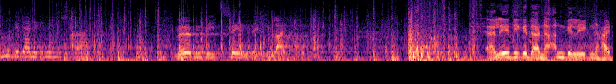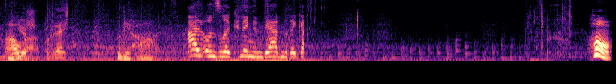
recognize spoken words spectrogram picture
Möge deine Klinge strahlen. Mögen die Zehn dich leiten. Erledige deine Angelegenheiten hier. Mauer brechen. Ja. All unsere Klingen werden regal. Ho.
